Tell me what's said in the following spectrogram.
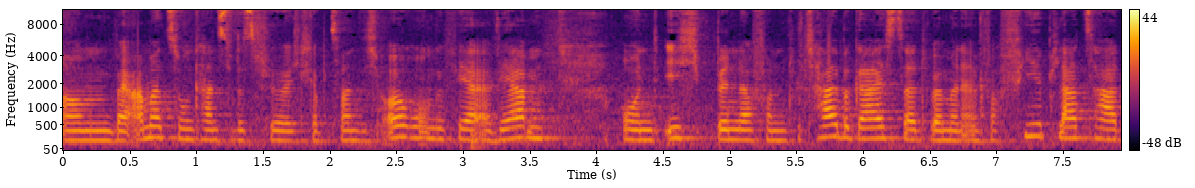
Ähm, bei Amazon kannst du das für, ich glaube, 20 Euro ungefähr erwerben. Und ich bin davon total begeistert, weil man einfach viel Platz hat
